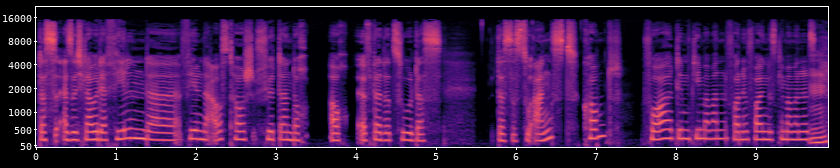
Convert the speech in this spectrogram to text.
das, also ich glaube, der fehlende, fehlende Austausch führt dann doch auch öfter dazu, dass, dass es zu Angst kommt vor dem Klimawandel, vor den Folgen des Klimawandels. Mhm,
